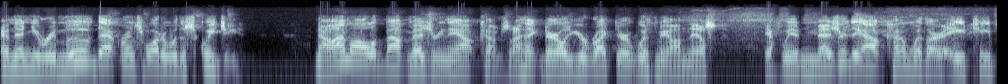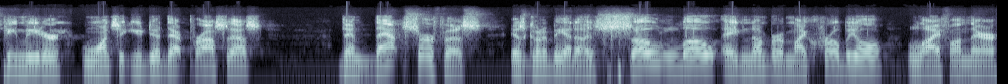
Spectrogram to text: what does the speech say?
and then you remove that rinse water with a squeegee? Now, I'm all about measuring the outcomes, and I think, Daryl, you're right there with me on this. If we had measured the outcome with our ATP meter once that you did that process, then that surface is going to be at a so low a number of microbial life on there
